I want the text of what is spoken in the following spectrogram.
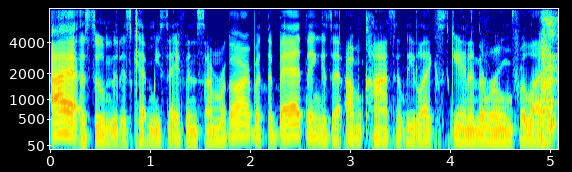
I assume that it's kept me safe in some regard, but the bad thing is that I'm constantly like scanning the room for like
